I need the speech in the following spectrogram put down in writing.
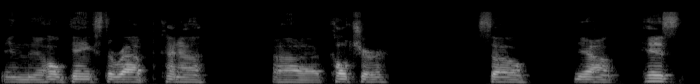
in the whole gangster rap kind of uh, culture. So yeah, his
